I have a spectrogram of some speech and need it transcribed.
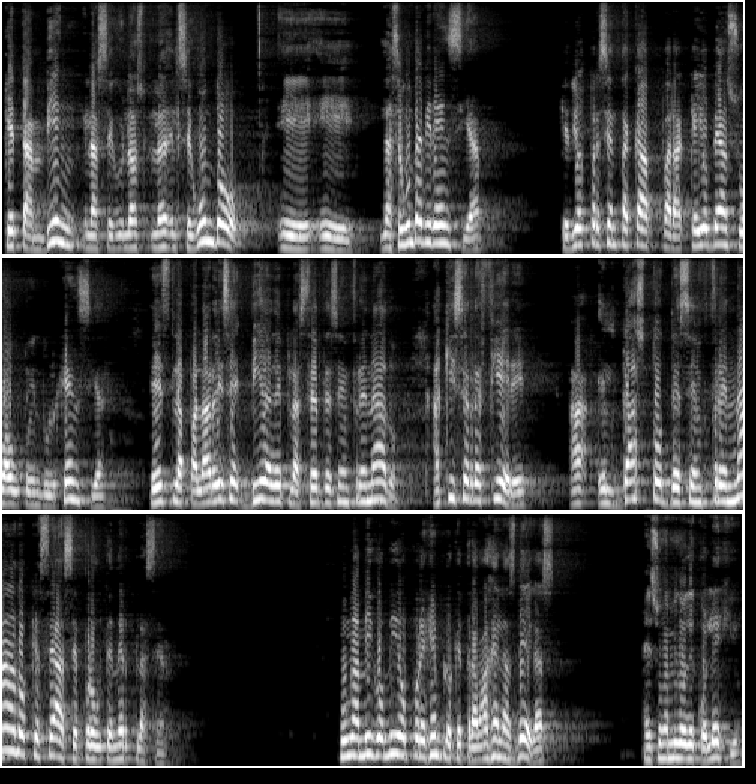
que también la, el segundo, eh, eh, la segunda evidencia que Dios presenta acá para que ellos vean su autoindulgencia es la palabra dice vida de placer desenfrenado. Aquí se refiere el gasto desenfrenado que se hace por obtener placer. Un amigo mío, por ejemplo, que trabaja en Las Vegas, es un amigo de colegio.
